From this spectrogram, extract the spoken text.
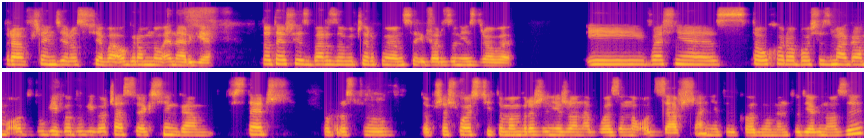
która wszędzie rozsiewa ogromną energię. To też jest bardzo wyczerpujące i bardzo niezdrowe. I właśnie z tą chorobą się zmagam od długiego, długiego czasu. Jak sięgam wstecz po prostu do przeszłości, to mam wrażenie, że ona była ze mną od zawsze, nie tylko od momentu diagnozy.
